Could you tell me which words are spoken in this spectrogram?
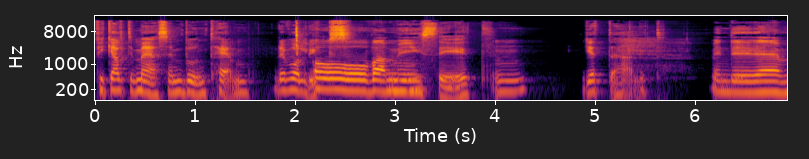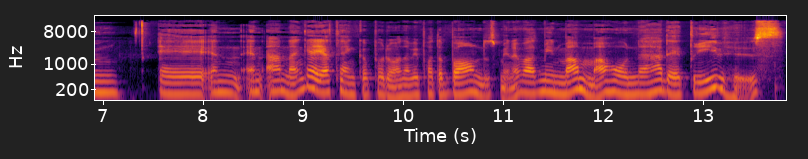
fick alltid med sig en bunt hem. Det var lyx. Åh, vad mysigt. Jättehärligt. Men det, ehm, eh, en, en annan grej jag tänker på då när vi pratar barndomsminnen var att min mamma hon hade ett drivhus.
